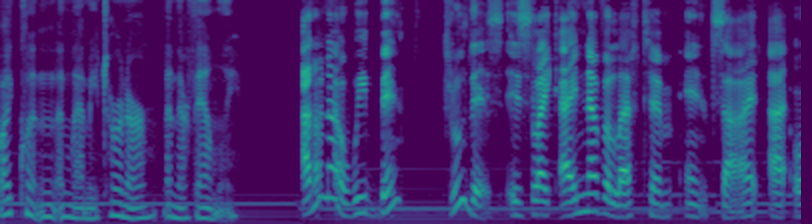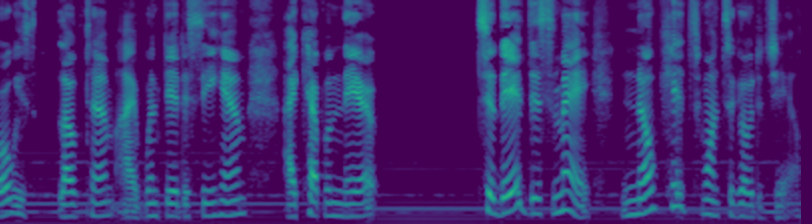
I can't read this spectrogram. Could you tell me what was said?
like Clinton and Lamy Turner and their family. I don't know. We've been through this. It's like I never left him inside. I always loved him. I went there to see him. I kept him there. To their dismay, no kids want to go to jail.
